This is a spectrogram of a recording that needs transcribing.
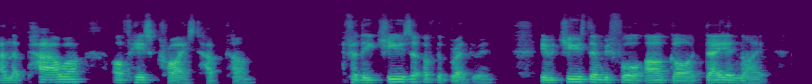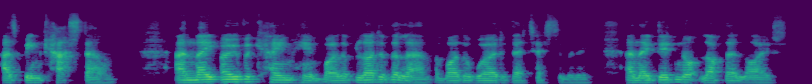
and the power of his Christ have come. For the accuser of the brethren, who accused them before our God day and night, has been cast down. And they overcame him by the blood of the Lamb and by the word of their testimony. And they did not love their lives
